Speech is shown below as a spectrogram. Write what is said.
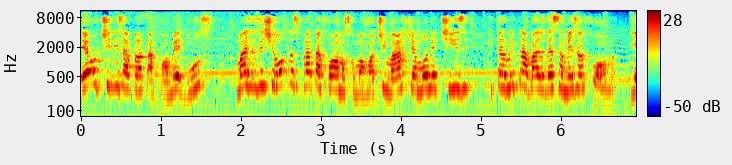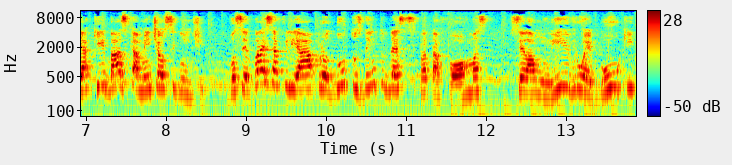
Eu utilizo a plataforma Eduz, mas existem outras plataformas como a Hotmart e a Monetize que também trabalham dessa mesma forma. E aqui basicamente é o seguinte, você vai se afiliar a produtos dentro dessas plataformas, sei lá, um livro, um e-book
